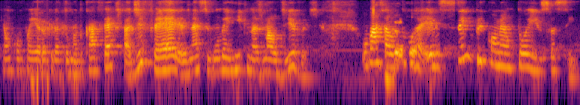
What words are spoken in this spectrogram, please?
que é um companheiro aqui da turma do café, que está de férias, né? Segundo Henrique nas Maldivas, o Marcelo Turra, ele sempre comentou isso assim,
